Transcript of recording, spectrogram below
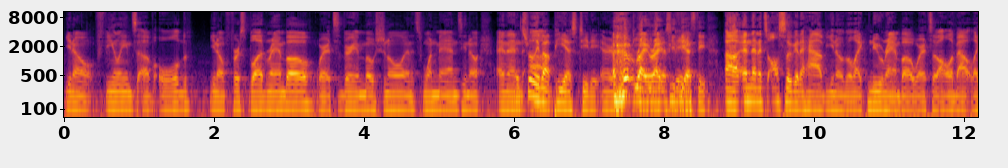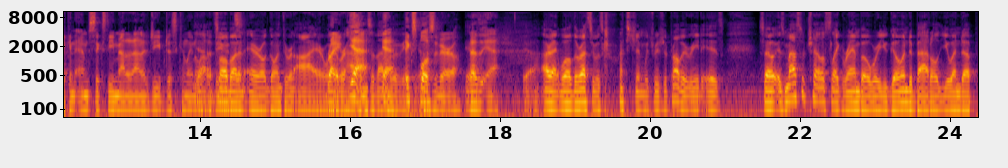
you know feelings of old you know First Blood Rambo, where it's very emotional and it's one man's you know, and then It's really uh, about PSTD. Or right, right, PTSD. PTSD, uh, and then it's also going to have you know the like new Rambo, where it's all about like an M60 mounted on a jeep just killing a lot of people. It's dudes. all about an arrow going through an eye or right, whatever yeah, happens in that yeah, movie. explosive arrow. Yeah. That's, yeah. Yeah. All right. Well, the rest of his question, which we should probably read, is so: Is Massive Chalice like Rambo, where you go into battle, you end up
